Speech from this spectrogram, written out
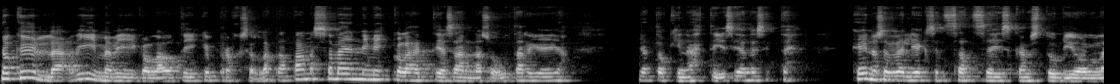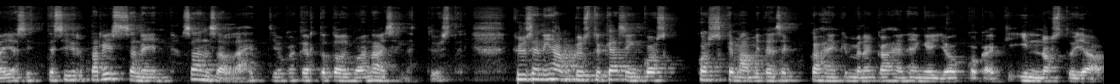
No kyllä, viime viikolla oltiin Kyproksella tapaamassa. Menni Mikko lähetti ja Sanna Suutarie ja, ja toki nähtiin siellä sitten Heinosen veljekset Satseiskan studiolla ja sitten Sirpa Rissanen Sansan lähetti, joka kertoi toivoa naisille työstä. Kyllä sen ihan pystyi käsin koskemaan, miten se 22 hengen joukko kaikki innostui ja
